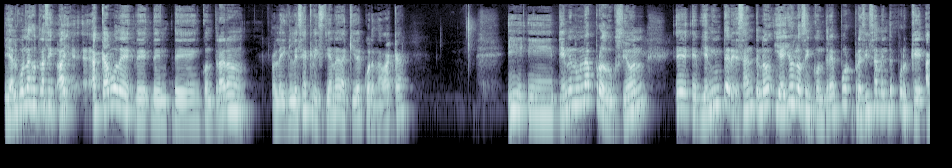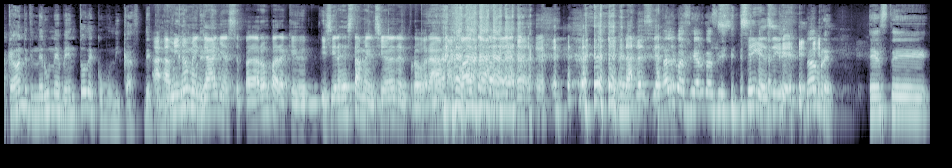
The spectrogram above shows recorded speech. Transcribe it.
y algunas otras. Ay, acabo de, de encontrar la Iglesia Cristiana de aquí de Cuernavaca. Y, y tienen una producción eh, eh, bien interesante, ¿no? Y ellos los encontré por, precisamente porque acaban de tener un evento de, comunicación. A, a, mí no me engañas, se pagaron para que hicieras esta mención en el programa. algo así, algo así. Sigue, sigue. No, hombre, este...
